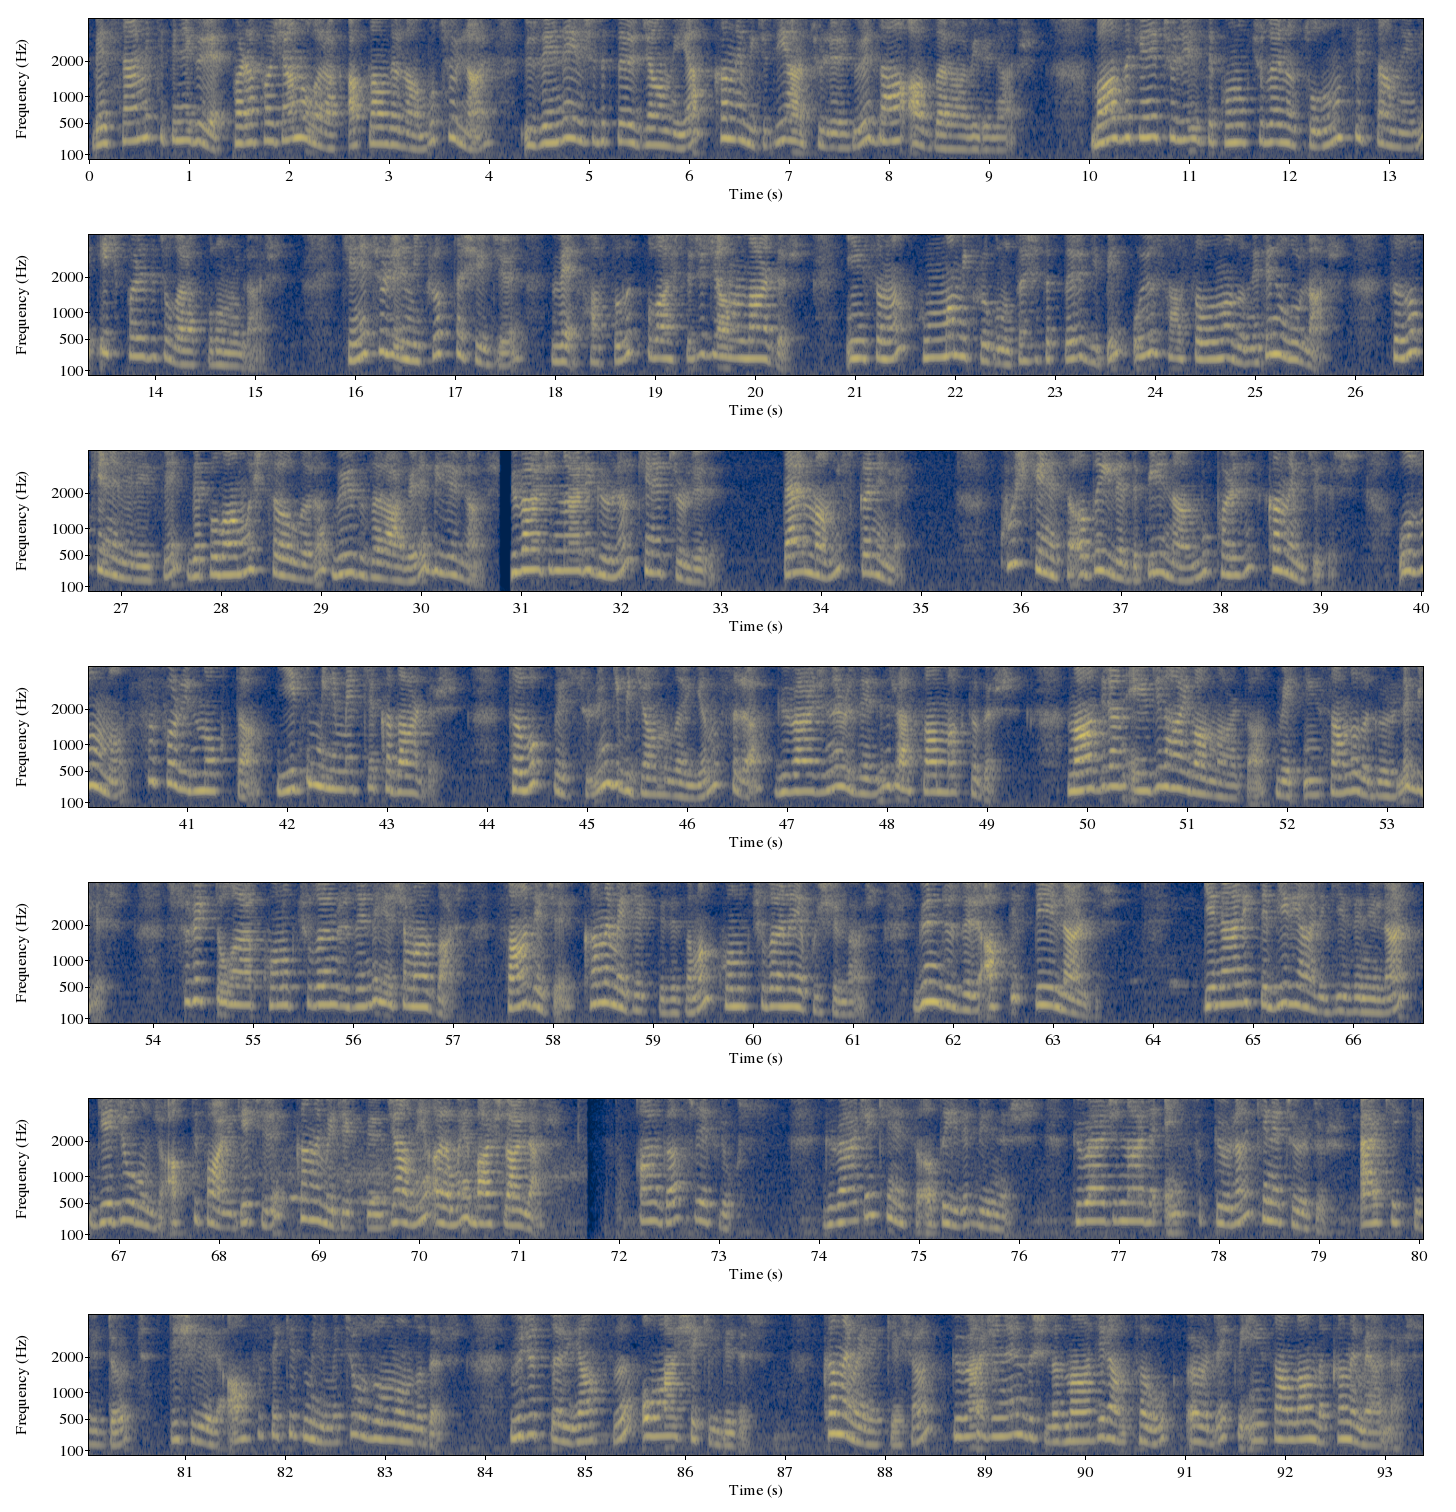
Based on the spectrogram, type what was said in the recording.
Beslenme tipine göre parafajan olarak adlandırılan bu türler üzerinde yaşadıkları canlıya kan emici diğer türlere göre daha az zarar verirler. Bazı kene türleri ise konukçularının solunum sistemlerinde iç parazit olarak bulunurlar. Kene türleri mikrop taşıyıcı ve hastalık bulaştırıcı canlılardır. İnsana humma mikrobunu taşıdıkları gibi uyuz hastalığına da neden olurlar. Tahıl keneleri ise depolanmış tahıllara büyük zarar verebilirler. Güvercinlerde görülen kene türleri. Delmanus ganile. Kuş kenesi adı ile de bilinen bu parazit kan emicidir. Uzunluğu 0.7 mm kadardır. Tavuk ve sülün gibi canlıların yanı sıra güvercinler üzerinde de rastlanmaktadır. Nadiren evcil hayvanlarda ve insanda da görülebilir. Sürekli olarak konukçuların üzerinde yaşamazlar. Sadece kan emecekleri zaman konukçularına yapışırlar. Gündüzleri aktif değillerdir. Genellikle bir yerde gezinirler. Gece olunca aktif hale geçerek kan emecekleri canlıyı aramaya başlarlar. Argas reflux Güvercin kenesi adıyla bilinir. Güvercinlerde en sık görülen kene türüdür. Erkekleri 4, dişileri 6-8 mm uzunluğundadır. Vücutları yassı, oval şekildedir. Kan emerek yaşar. Güvercinlerin dışında nadiren tavuk, ördek ve insandan da kan emerler.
